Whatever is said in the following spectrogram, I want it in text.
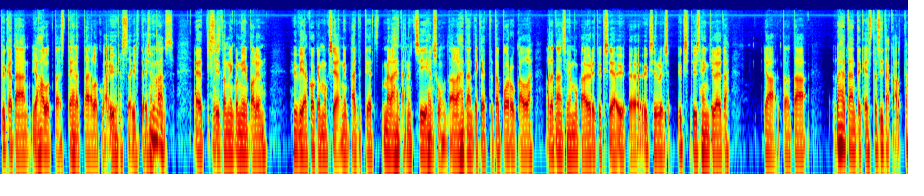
tykätään ja haluttaisiin tehdä tämä elokuva yhdessä yhteisön Kyllä. kanssa. Et siitä on niin, kuin niin paljon hyviä kokemuksia, niin päätettiin, että me lähdetään nyt siihen suuntaan. Lähdetään tekemään tätä porukalla – otetaan siihen mukaan yrityksiä, yksityis, yksityishenkilöitä ja tota, lähdetään tekemään sitä sitä kautta.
